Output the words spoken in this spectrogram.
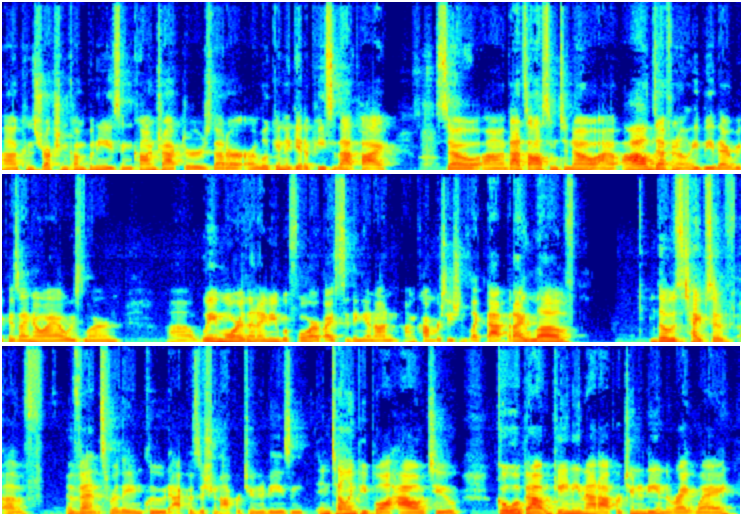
uh, construction companies and contractors that are, are, looking to get a piece of that pie. So uh, that's awesome to know. I, will definitely be there because I know I always learn uh, way more than I knew before by sitting in on on conversations like that. But I love those types of of events where they include acquisition opportunities and, and telling people how to go about gaining that opportunity in the right way.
